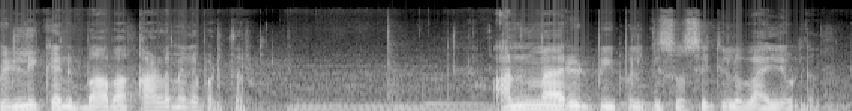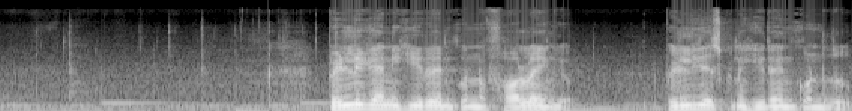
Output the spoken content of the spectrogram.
పెళ్ళికని బాబా కాళ్ళ మీద పడతారు. అన్మ్యారీడ్ పీపుల్కి సొసైటీలో వాల్యూ ఉండదు. పెళ్ళి కానీ హీరోయిన్కి ఉన్న ఫాలోయింగ్ పెళ్ళి చేసుకున్న హీరోయిన్కి ఉండదు.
